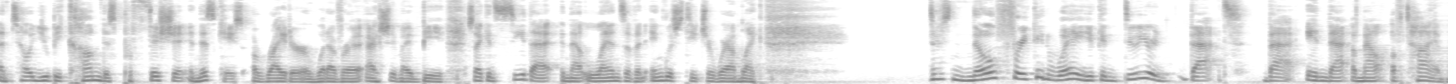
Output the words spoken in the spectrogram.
until you become this proficient, in this case, a writer or whatever it actually might be. So I can see that in that lens of an English teacher where I'm like, there's no freaking way you can do your that that in that amount of time.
